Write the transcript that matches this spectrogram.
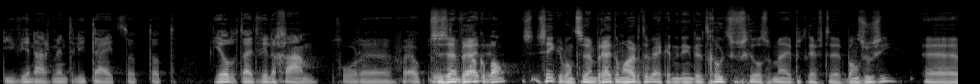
die winnaarsmentaliteit, dat, dat heel de tijd willen gaan voor, eh, voor elk Ze zijn bereid, elke bal? Zeker, want ze zijn bereid om harder te werken. En ik denk dat het grootste verschil is wat mij betreft Banzuzi. Eh,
